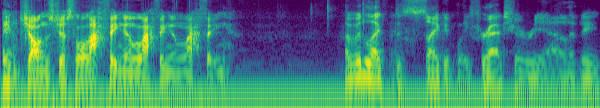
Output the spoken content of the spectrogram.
and John's just laughing and laughing and laughing. I would like to psychically fracture reality.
